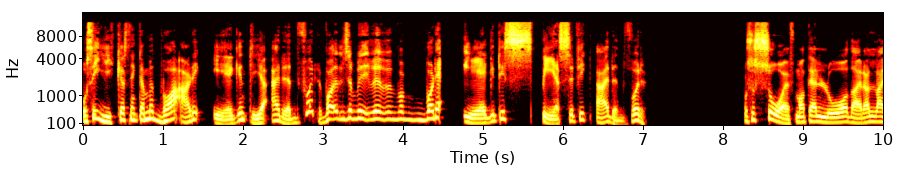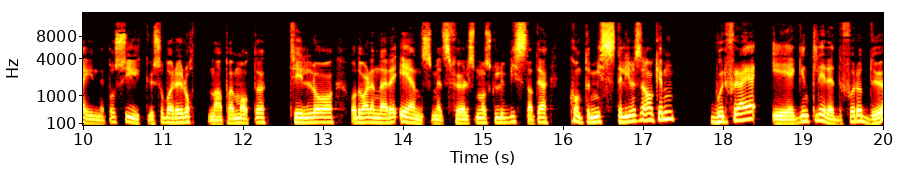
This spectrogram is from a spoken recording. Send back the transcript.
Og så gikk jeg og tenkte, men hva er det egentlig jeg er redd for? Hva, liksom, hva, hva er det jeg egentlig spesifikt er redd for? Og så så jeg for meg at jeg lå der aleine på sykehuset og bare råtna på en måte til og, Og det var den der ensomhetsfølelsen man skulle visste at jeg kom til å miste livet. Så ok, men hvorfor er jeg egentlig redd for å dø?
